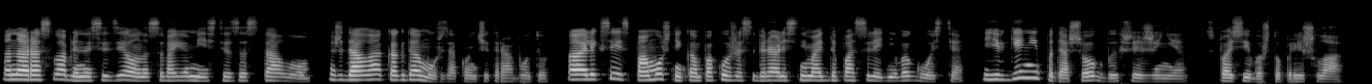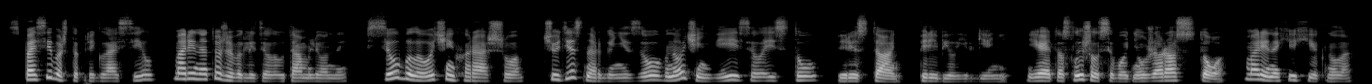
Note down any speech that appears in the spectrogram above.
Она расслабленно сидела на своем месте за столом. Ждала, когда муж закончит работу. А Алексей с помощником, похоже, собирались снимать до последнего гостя. Евгений подошел к бывшей жене. «Спасибо, что пришла». «Спасибо, что пригласил». Марина тоже выглядела утомленной. Все было очень хорошо. Чудесно организовано, очень весело и стол. «Перестань», – перебил Евгений. «Я это слышал сегодня уже раз сто». Марина хихикнула.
